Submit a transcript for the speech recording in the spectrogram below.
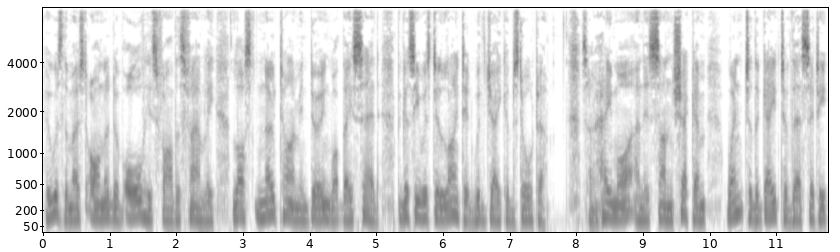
who was the most honoured of all his father's family, lost no time in doing what they said, because he was delighted with Jacob's daughter. So Hamor and his son Shechem went to the gate of their city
